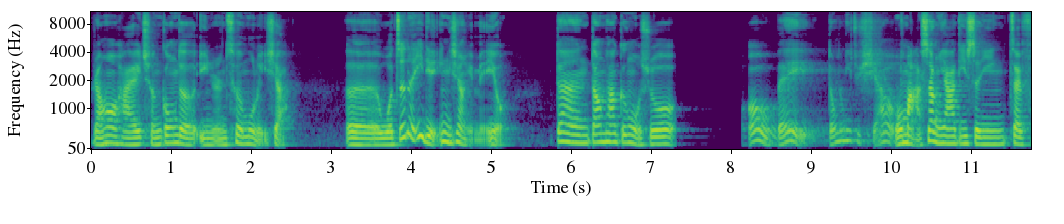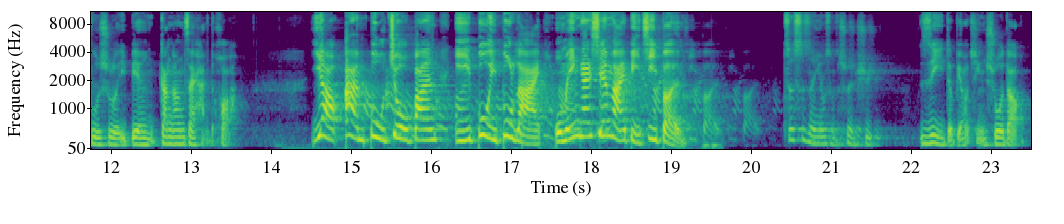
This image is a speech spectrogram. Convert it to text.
然后还成功的引人侧目了一下。呃，我真的一点印象也没有。但当他跟我说 “Oh, babe, don't need to shout”，我马上压低声音，再复述了一遍刚刚在喊的话：“要按部就班，一步一步来。我们应该先买笔记本。”这是能有什么顺序？Z 的表情说道：“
